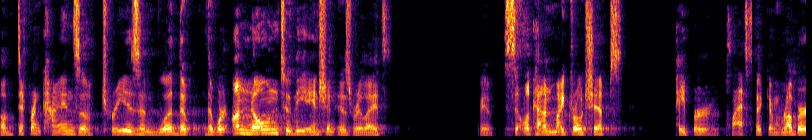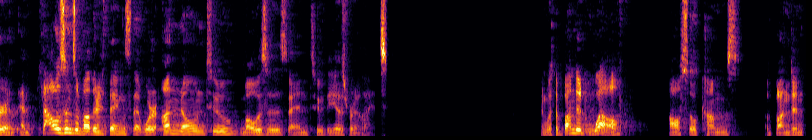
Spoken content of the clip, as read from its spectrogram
of different kinds of trees and wood that, that were unknown to the ancient Israelites. We have silicon microchips, paper, plastic, and rubber, and, and thousands of other things that were unknown to Moses and to the Israelites. And with abundant wealth also comes abundant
